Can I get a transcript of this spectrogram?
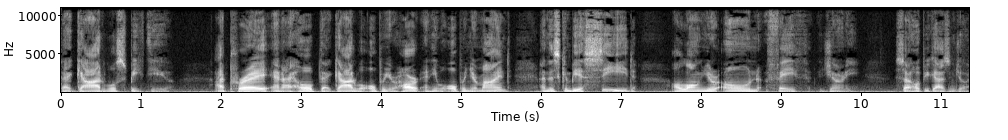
that God will speak to you. I pray and I hope that God will open your heart and He will open your mind, and this can be a seed along your own faith journey. So I hope you guys enjoy.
